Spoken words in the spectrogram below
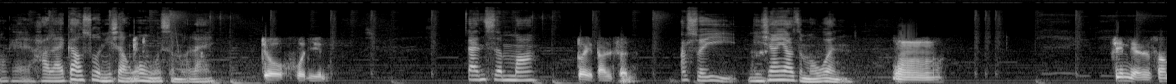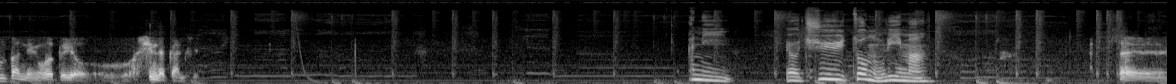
？OK，好，来告诉我你想问我什么来？就婚姻，单身吗？对，单身。啊，所以你现在要怎么问？嗯，今年的上半年会不会有新的感情？啊，你有去做努力吗？呃，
